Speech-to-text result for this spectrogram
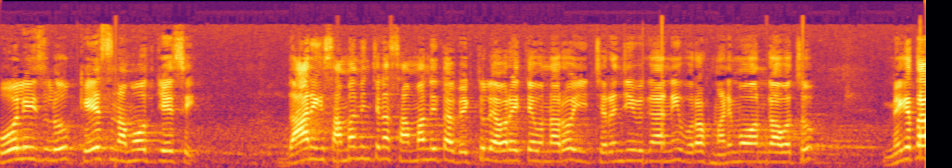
పోలీసులు కేసు నమోదు చేసి దానికి సంబంధించిన సంబంధిత వ్యక్తులు ఎవరైతే ఉన్నారో ఈ చిరంజీవి కానీ ఉరఫ్ మణిమోహన్ కావచ్చు మిగతా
